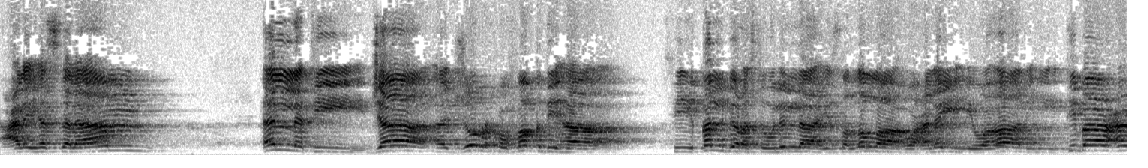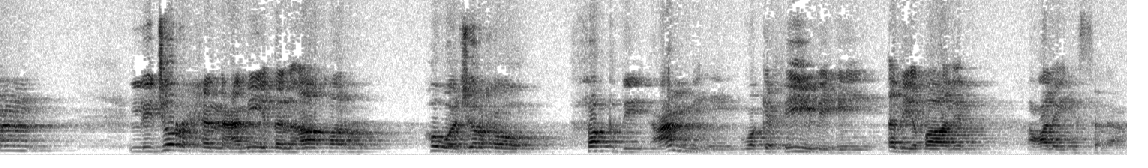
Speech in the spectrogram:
عليها السلام التي جاء جرح فقدها في قلب رسول الله صلى الله عليه وآله تباعا لجرح عميق آخر هو جرح فقد عمه وكفيله أبي طالب عليه السلام.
